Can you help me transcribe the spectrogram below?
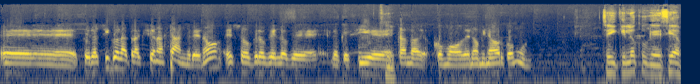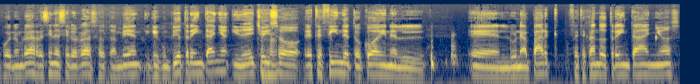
eh, pero sí con la atracción a sangre, ¿no? Eso creo que es lo que lo que sigue estando como denominador común. Sí, qué loco que decías, porque nombrabas recién a Cielo Razo también, y que cumplió 30 años y de hecho hizo, este fin de tocó ahí en el en Luna Park festejando 30 años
